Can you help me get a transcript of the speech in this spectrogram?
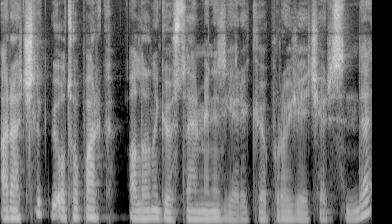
araçlık bir otopark alanı göstermeniz gerekiyor proje içerisinde.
